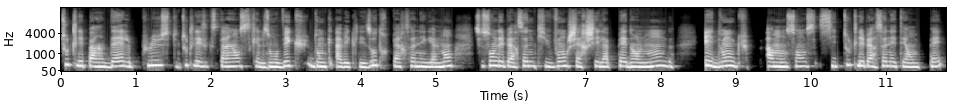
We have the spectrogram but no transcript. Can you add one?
toutes les parts d'elles, plus de toutes les expériences qu'elles ont vécues, donc avec les autres personnes également, ce sont des personnes qui vont chercher la paix dans le monde. Et donc, à mon sens, si toutes les personnes étaient en paix,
